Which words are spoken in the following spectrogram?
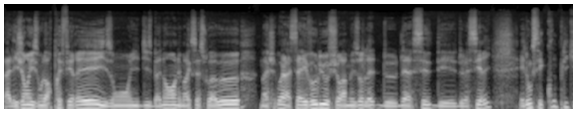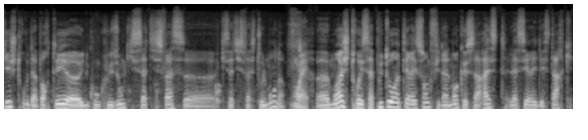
bah, les gens ils ont leurs préférés, ils ont ils disent bah non, on aimerait que ça soit eux. Voilà, ça évolue au fur et à mesure de la, de, de la, sé- des- de la série, et donc c'est compliqué, je trouve, d'apporter euh, une conclusion qui satisfasse qui satisfasse tout le monde. Ouais. Euh, moi, je trouvais ça plutôt intéressant que finalement que ça reste la série des Stark,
